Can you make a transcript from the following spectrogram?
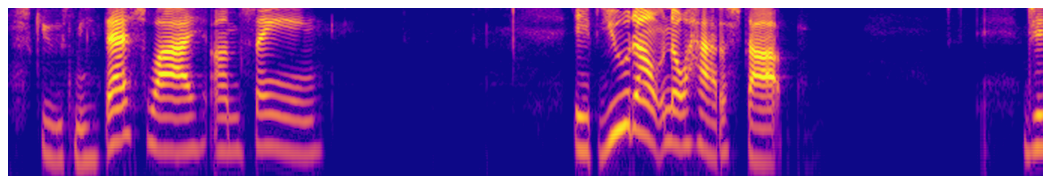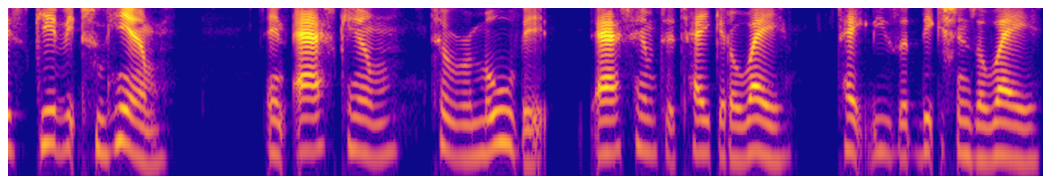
Excuse me. That's why i'm saying if you don't know how to stop just give it to him and ask him to remove it. Ask him to take it away. Take these addictions away.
